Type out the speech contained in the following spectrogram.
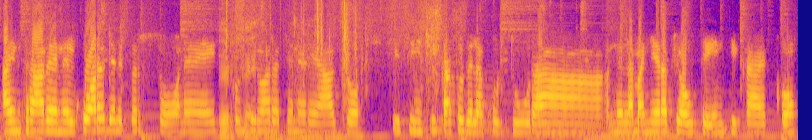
a, entrare nel cuore delle persone e continuare a tenere alto il significato della cultura nella maniera più autentica. Ecco.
